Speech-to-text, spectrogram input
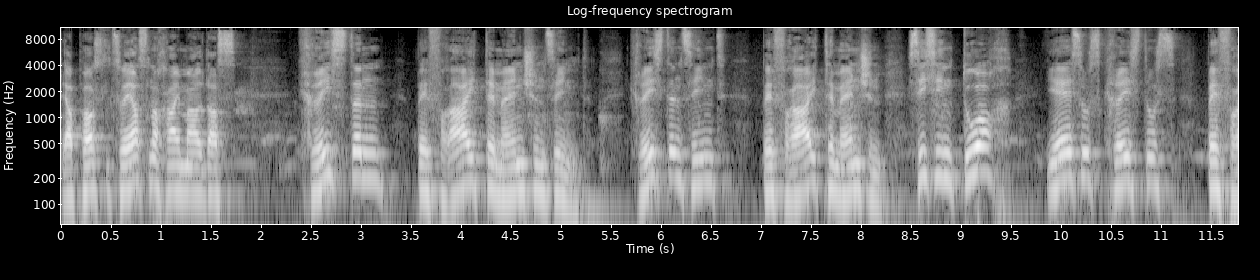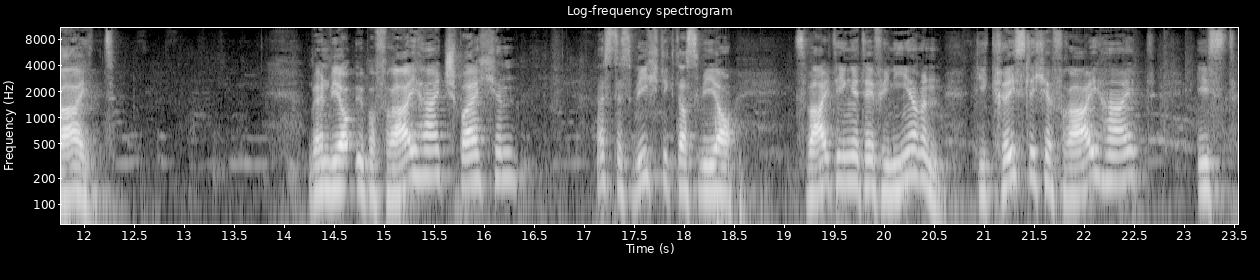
der Apostel zuerst noch einmal, dass Christen befreite Menschen sind. Christen sind befreite Menschen. Sie sind durch Jesus Christus befreit. Wenn wir über Freiheit sprechen, ist es wichtig, dass wir zwei Dinge definieren. Die christliche Freiheit ist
